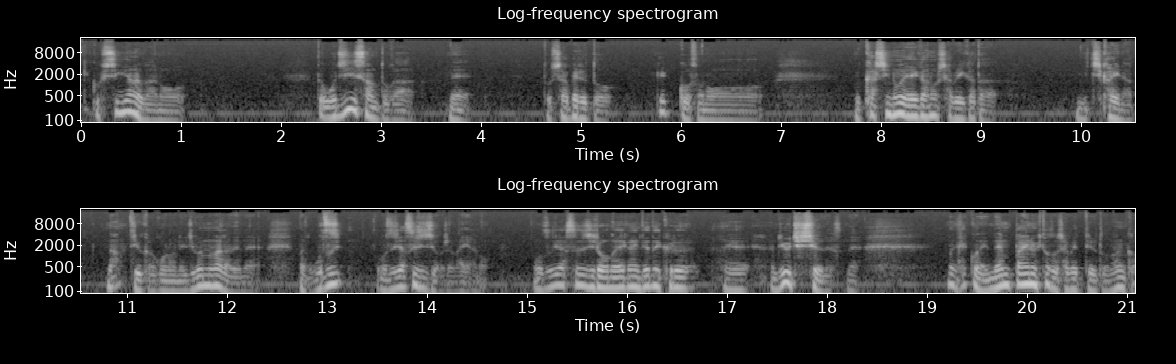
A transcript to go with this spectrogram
結構不思議なのがあのおじいさんとかねと喋ると結構その昔の映画の喋り方に近いななんていうかこのね自分の中でねなんか小津小津安二郎じゃないあの小津安二郎の映画に出てくる、えー、劉智秀ですね。結構ね、年配の人と喋ってると、なんか、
